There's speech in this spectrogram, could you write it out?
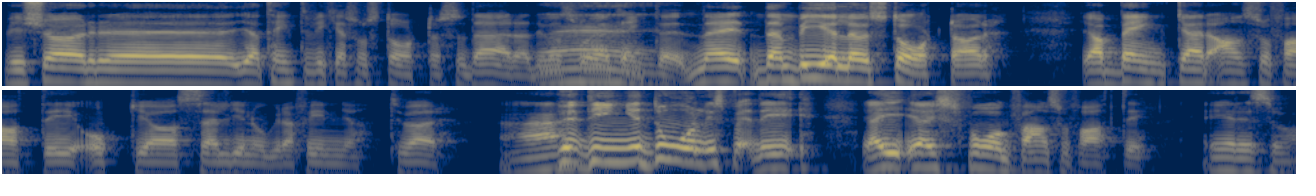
Vi kör... Eh, jag tänkte vilka som startar sådär. Det var så jag Nej. tänkte. Nej, Dembele startar. Jag bänkar Ansu Fati och jag säljer nog Rafinha, tyvärr. Nej, Det är inget dåligt spel. Är, jag, är- jag är svag för Ansu Fati. är det så?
